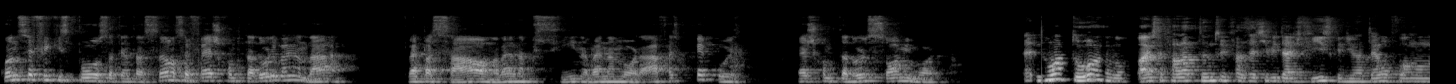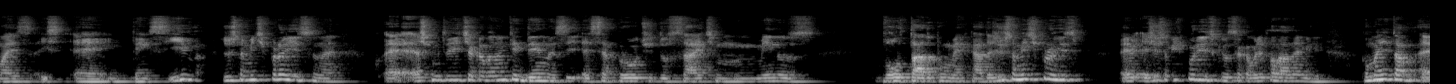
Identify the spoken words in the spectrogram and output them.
Quando você fica exposto à tentação, você fecha o computador e vai andar. Vai para sauna, vai na piscina, vai namorar, faz qualquer coisa. Fecha o computador e some embora. É, não à toa, basta falar tanto em fazer atividade física de até uma forma mais é, intensiva, justamente para isso, né? É, acho que muita gente acaba não entendendo esse, esse approach do site menos voltado para o mercado. É justamente por isso. É, é, justamente por isso que você acabou de falar, né, Miguel? Como a gente está é,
